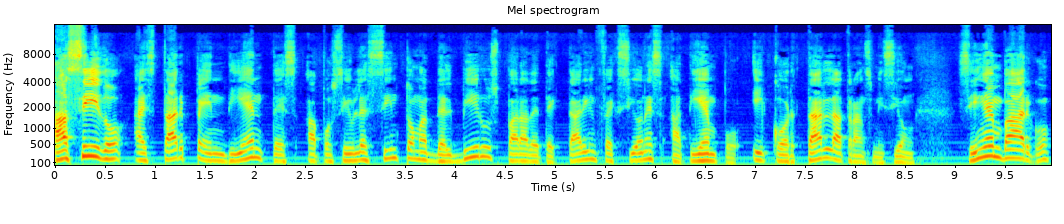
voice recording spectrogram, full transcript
Ha sido a estar pendientes a posibles síntomas del virus para detectar infecciones a tiempo y cortar la transmisión. Sin embargo,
